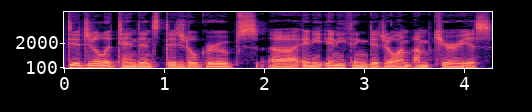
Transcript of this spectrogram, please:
digital attendance, digital groups, uh, any anything digital? I'm I'm curious.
